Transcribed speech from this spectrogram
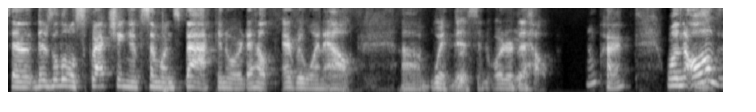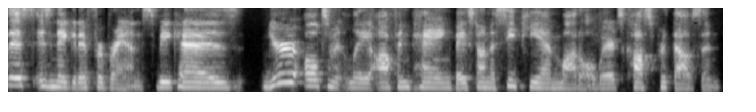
So there's a little scratching of someone's back in order to help everyone out um, with this, in order to help. Okay. Well, and all of this is negative for brands because you're ultimately often paying based on a CPM model where it's cost per thousand.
